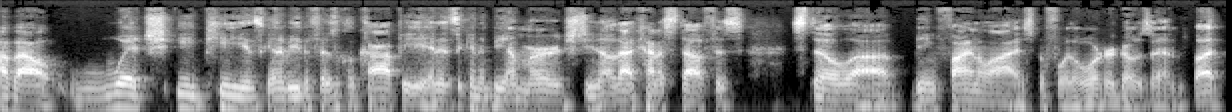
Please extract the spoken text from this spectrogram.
about which EP is going to be the physical copy and is it going to be emerged. You know, that kind of stuff is still uh, being finalized before the order goes in. But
